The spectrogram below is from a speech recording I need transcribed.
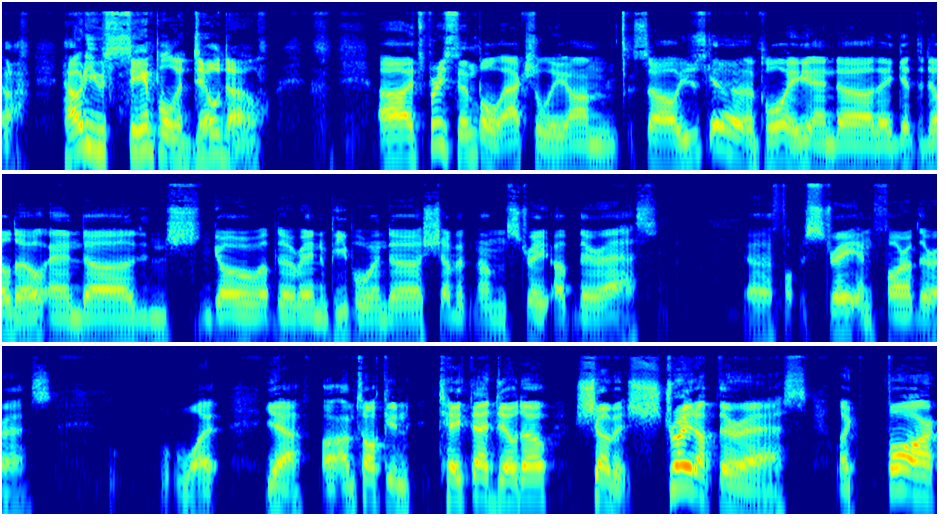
Uh, how do you sample a dildo? Uh, it's pretty simple actually. Um, so you just get an employee and uh, they get the dildo and uh, go up to random people and uh, shove it um straight up their ass, uh, straight and far up their ass. What? Yeah, I'm talking. Take that dildo, shove it straight up their ass, like far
